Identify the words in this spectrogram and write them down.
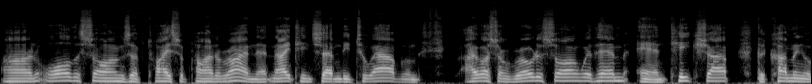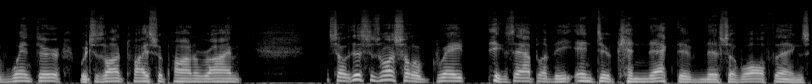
on all the songs of Twice Upon a Rhyme, that 1972 album. I also wrote a song with him, Antique Shop, The Coming of Winter, which is on Twice Upon a Rhyme. So this is also a great example of the interconnectedness of all things.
